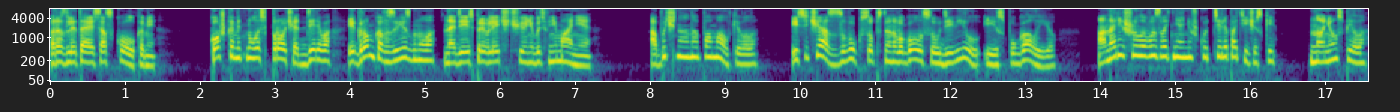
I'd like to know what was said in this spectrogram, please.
разлетаясь осколками. Кошка метнулась прочь от дерева и громко взвизгнула, надеясь привлечь чьё-нибудь внимание. Обычно она помалкивала, и сейчас звук собственного голоса удивил и испугал ее. Она решила вызвать нянюшку телепатически, но не успела.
